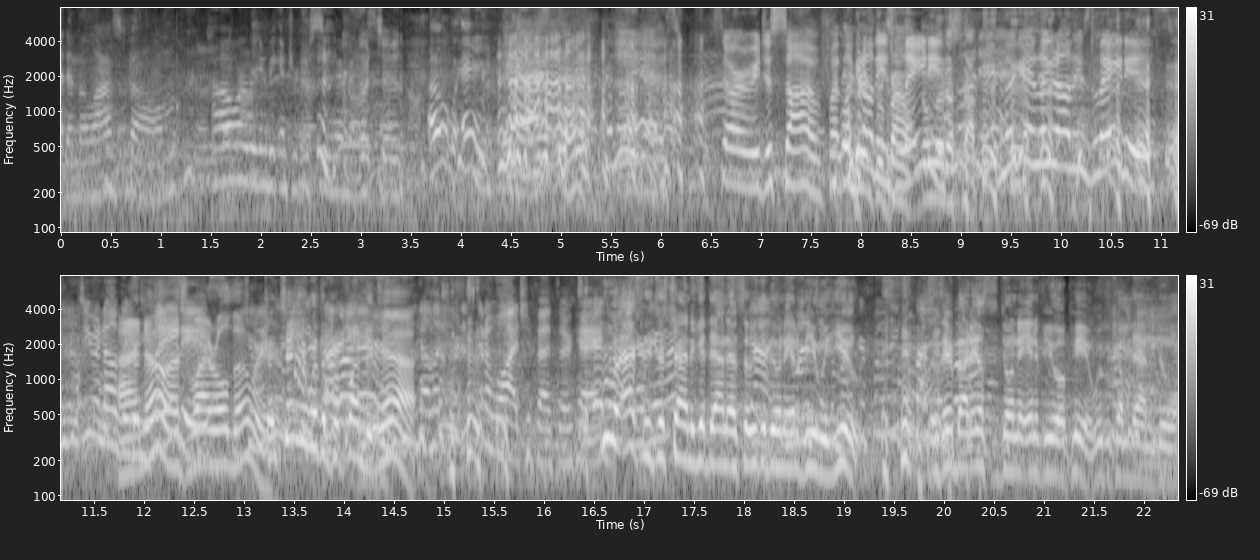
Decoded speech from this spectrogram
And in the last film, how are we going to be introduced to him? In this Oh, hey. Hey. Come on, guys. Sorry, we just saw. him. But look at all these ladies. Look us stop this. at look at all these ladies. Do you know these I know, that's why I rolled over. Continue with the profundity. Yeah. No, let's, we're just gonna watch if that's okay. We were actually just trying to get down there so we could do an interview with you. microphone? You can Because everybody else is doing the interview up here. We would come down and do All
